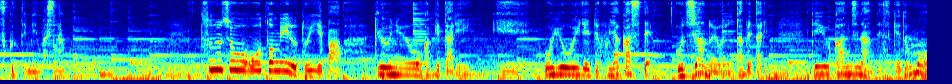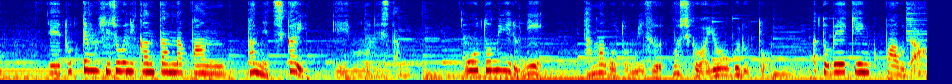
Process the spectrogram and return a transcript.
作ってみました通常オートミールといえば牛乳をかけたり、えー、お湯を入れてふやかしておじやのように食べたりっていう感じなんですけども、え、とっても非常に簡単なパンパンに近い、えものでした。オートミールに卵と水もしくはヨーグルトあとベーキングパウダー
